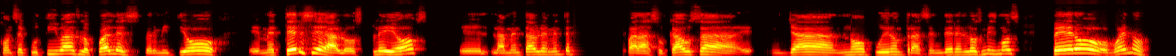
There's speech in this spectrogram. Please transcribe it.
consecutivas, lo cual les permitió eh, meterse a los playoffs. lamentablemente para su causa ya no pudieron trascender en los mismos, pero bueno,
